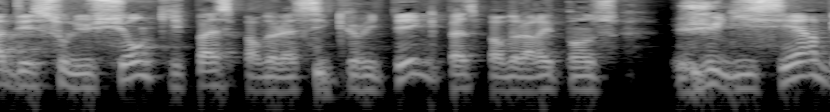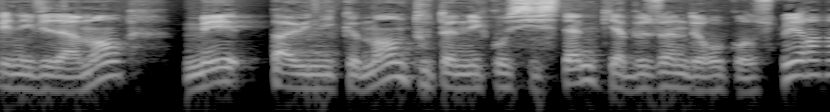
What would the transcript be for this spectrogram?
à des solutions qui passent par de la sécurité, qui passent par de la réponse judiciaire, bien évidemment, mais pas uniquement, tout un écosystème qui a besoin de reconstruire,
